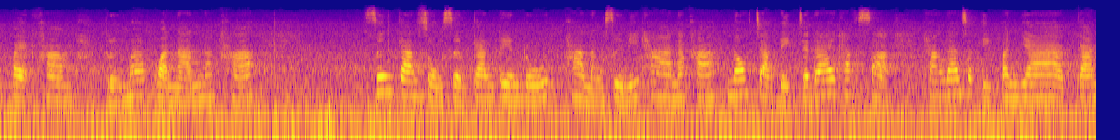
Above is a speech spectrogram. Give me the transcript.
5-8 คำ หรือมากกว่านั้นนะคะ ซึ่งการส่งเสริมการเรียนรู้ผ่านหนังสือนิทานนะคะ นอกจากเด็กจะได้ทักษะทางด้านสติปัญญา การ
